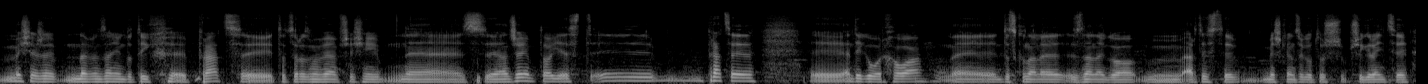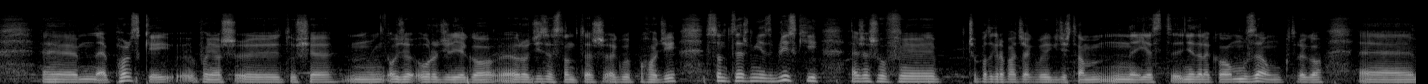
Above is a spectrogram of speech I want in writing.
myślę, że nawiązaniem do tych e, prac, e, to co rozmawiałem wcześniej z Andrzejem, to jest prace e, Andy'ego Warhola, e, doskonale znanego mm, artysty mieszkającego tuż przy granicy polskiej, ponieważ tu się mm, urodzili jego rodzice, stąd też jakby pochodzi. Stąd też mi jest bliski Rzeszów. Czy Podkarpacie jakby gdzieś tam mm, jest niedaleko muzeum, którego e,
